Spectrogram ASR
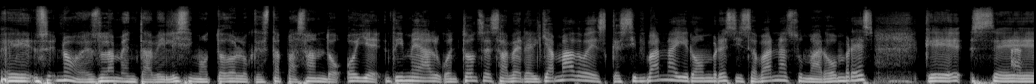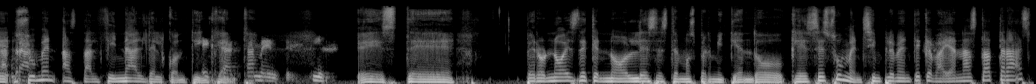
Eh, no, es lamentabilísimo todo lo que está pasando. Oye, dime algo. Entonces, a ver, el llamado es que si van a ir hombres y se van a sumar hombres, que se sumen hasta el final del contingente. Exactamente, sí. Este, pero no es de que no les estemos permitiendo que se sumen, simplemente que vayan hasta atrás,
